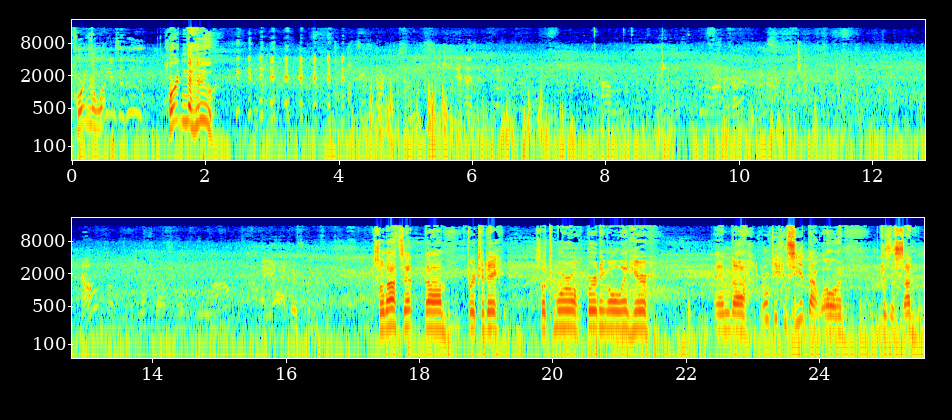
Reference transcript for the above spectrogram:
Horton the what? here's a who. Horton the who? So that's it um, for today. So tomorrow, burning all in here, and uh, I don't know if you can see it that well on because of the sun,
